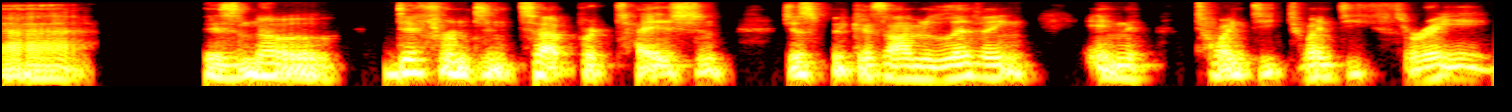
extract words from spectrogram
uh, there's no different interpretation just because I'm living in 2023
